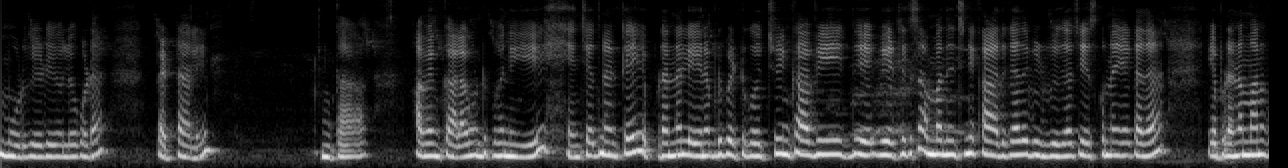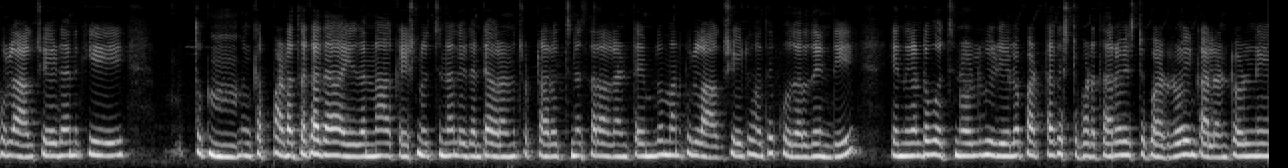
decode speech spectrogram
మూడు వీడియోలు కూడా పెట్టాలి. ఇంకా అవి ఇంకా అలా ఉండిపోయినాయి. ఏం చేద్దానంటే ఎప్పుడన్నా లేనప్పుడు పెట్టుకోవచ్చు. ఇంకా అవి వీటికి సంబంధించినవి కాదు కదా విడివిడిగా చేసుకున్నాయే కదా. ఎప్పుడైనా మనకు లాగ్ చేయడానికి ఇంకా పడదు కదా. ఏదన్నా అకేషన్ వచ్చినా లేదంటే ఎవరైనా చుట్టాలు వచ్చినా సరే అలాంటి టైంలో మనకి లాగ్ చేయడం అయితే కుదరదండి. ఎందుకంటే వచ్చిన వాళ్ళు వీడియోలో పట్టాక ఇష్టపడతారో ఇష్టపడరో ఇంకా అలాంటి వాళ్ళని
